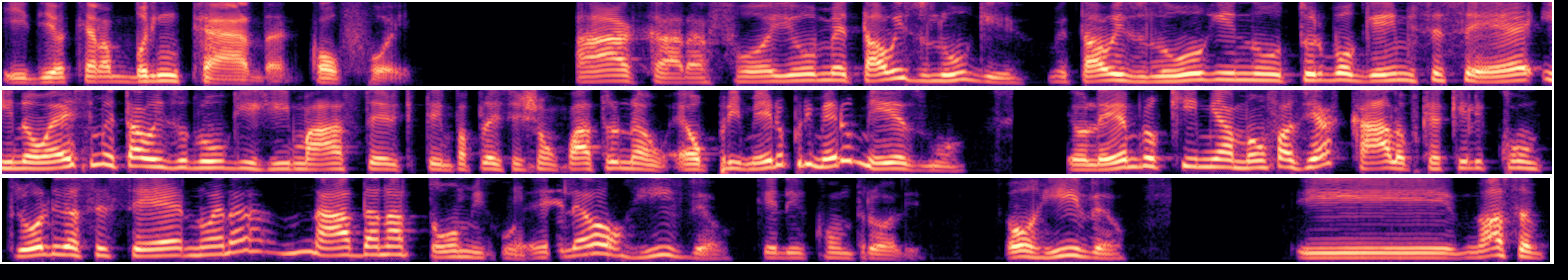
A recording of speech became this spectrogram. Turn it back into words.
e deu aquela brincada, qual foi? Ah, cara, foi o Metal Slug. Metal Slug no Turbo Game CCE. E não é esse Metal Slug Remaster que tem pra PlayStation 4, não. É o primeiro, primeiro mesmo. Eu lembro que minha mão fazia calo, porque aquele controle da CCE não era nada anatômico. Ele é horrível, aquele controle. Horrível. E, nossa,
